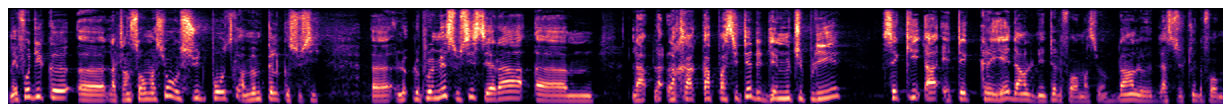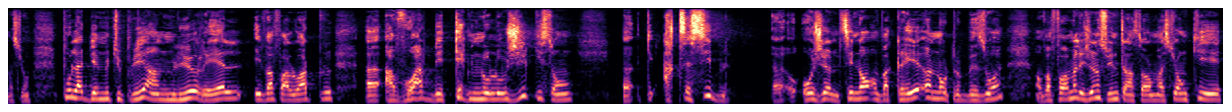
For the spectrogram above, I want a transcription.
Mais il faut dire que euh, la transformation au Sud pose quand même quelques soucis. le, premier souci sera la, capacité de démultiplier ce qui a été créé dans l'unité de formation, dans la structure de formation. Pour la démultiplier en milieu réel, il va falloir euh, avoir des technologies qui sont euh, accessibles euh, aux jeunes. Sinon, on va créer un autre besoin. On va former les jeunes sur une transformation qui est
